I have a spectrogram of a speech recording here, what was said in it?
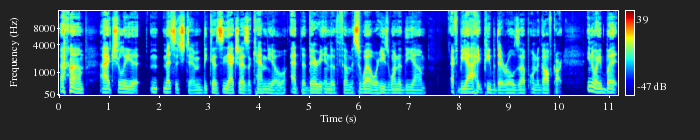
Um, I actually messaged him because he actually has a cameo at the very end of the film as well, where he's one of the um, FBI people that rolls up on the golf cart. Anyway, but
